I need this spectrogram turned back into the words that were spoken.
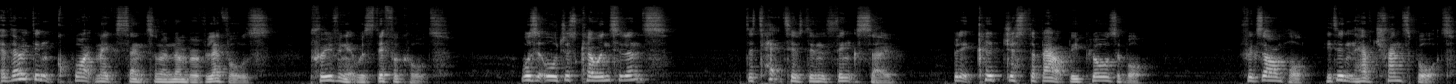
Although it didn't quite make sense on a number of levels, proving it was difficult. Was it all just coincidence? Detectives didn't think so, but it could just about be plausible. For example, he didn't have transport,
